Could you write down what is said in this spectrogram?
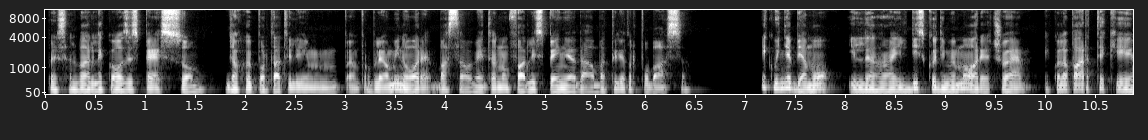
per salvare le cose spesso, già con i portatili è un problema minore, basta ovviamente non farli spegnere da batteria troppo bassa. E quindi abbiamo il, il disco di memoria, cioè è quella parte che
